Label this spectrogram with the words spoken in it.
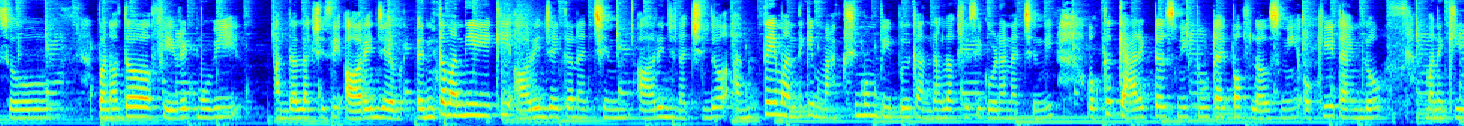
so one of the favourite movie అందరిలో వచ్చేసి ఆరెంజ్ ఎంతమందికి ఆరెంజ్ అయితే నచ్చింది ఆరెంజ్ నచ్చిందో అంతే మందికి మ్యాక్సిమం పీపుల్కి అందరిలో వచ్చేసి కూడా నచ్చింది. ఒక్క క్యారెక్టర్స్ని టూ టైప్ ఆఫ్ లవ్స్ని ఒకే టైంలో మనకి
